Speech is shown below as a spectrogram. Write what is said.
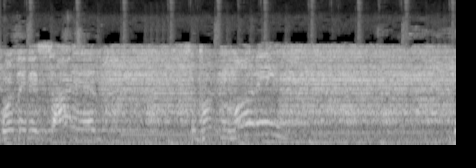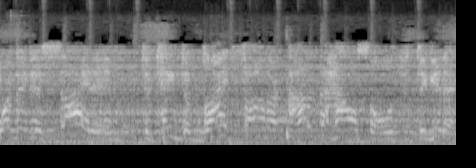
where they decided to put money where they decided to take the black father out of the household to get a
